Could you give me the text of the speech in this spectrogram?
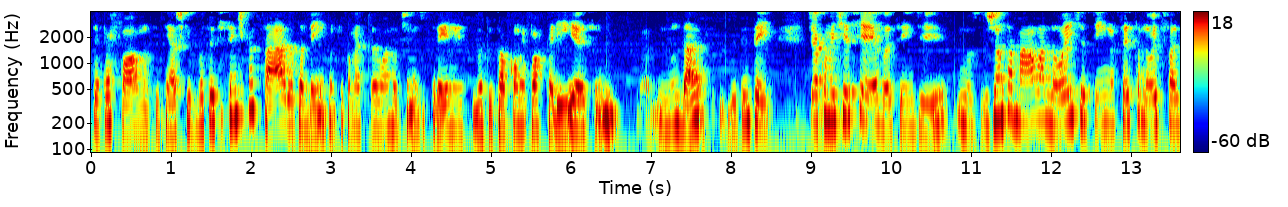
ter performance. Assim, acho que você se sente cansado também quando você começa a ter uma rotina de treino e se você só come porcaria, assim, não dá, assim, já tentei. Já cometi esse erro, assim, de janta mal à noite, assim, na sexta-noite faz,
